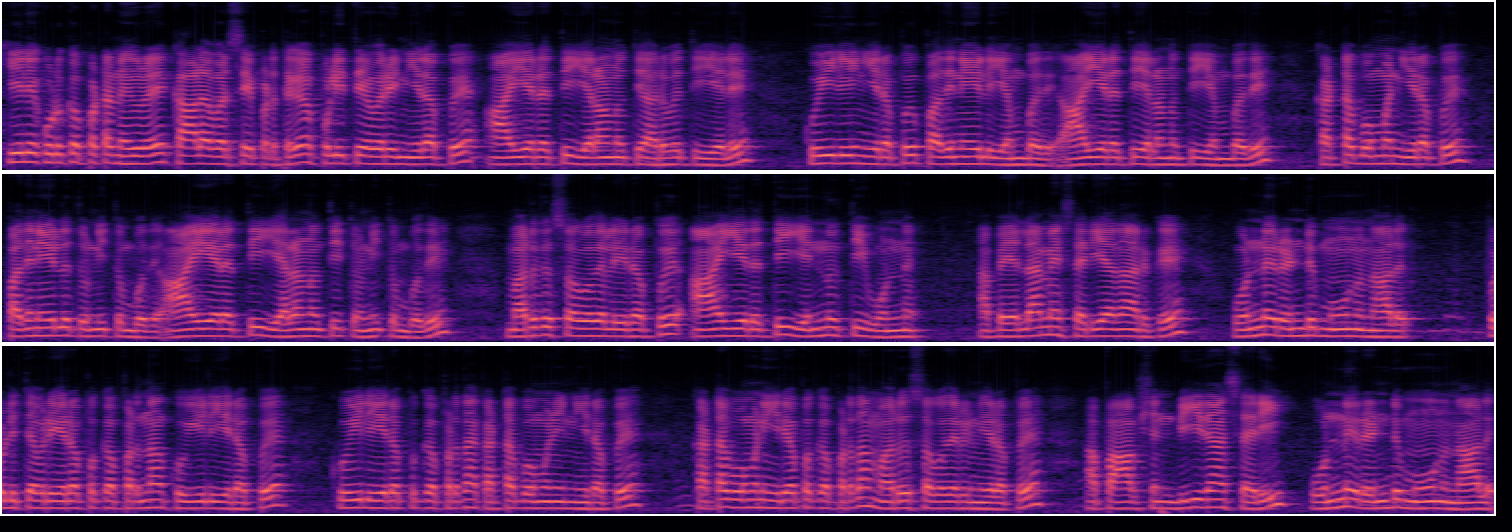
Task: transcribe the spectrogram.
கீழே கொடுக்கப்பட்ட நிகழ்வை கால வரிசைப்படுத்துக புலித்தேவரின் இறப்பு ஆயிரத்தி எழுநூற்றி அறுபத்தி ஏழு. குயிலியின் இறப்பு பதினேழு எண்பது. ஆயிரத்தி எழுநூற்றி எண்பது. கட்டபொம்மன் இறப்பு பதினேழு தொண்ணூத்தொம்பது. ஆயிரத்தி எழுநூற்றி தொண்ணூத்தொம்பது. மருது சகோதரர் இறப்பு ஆயிரத்தி எண்ணூற்றி ஒன்று. அப்போ எல்லாமே சரியாக தான் இருக்குது ஒன்று ரெண்டு மூணு நாலு. புளித்தவர் இறப்புக்கு அப்புறம் தான் குயிலி இறப்பு. குயிலி இறப்புக்கு அப்புறம் தான் கட்டபொம்மனின் இறப்பு. கட்டபொம்மனின் இறப்புக்கு அப்புறம் தான் மருது சகோதரின் இறப்பு. அப்போ ஆப்ஷன் பி தான் சரி. ஒன்று ரெண்டு மூணு நாலு.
